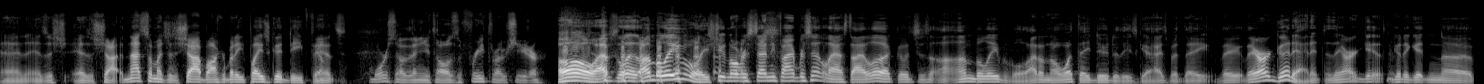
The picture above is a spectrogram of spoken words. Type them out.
and as a as a shot, not so much as a shot blocker, but he plays good defense. More so than you thought as a free throw shooter. Oh, absolutely unbelievable! He's shooting over seventy five percent last I looked, which is uh, unbelievable. I don't know what they do to these guys, but they they, they are good at it. They are get, good at getting uh,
